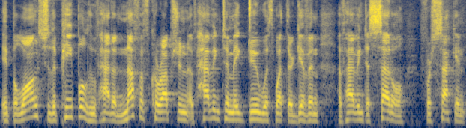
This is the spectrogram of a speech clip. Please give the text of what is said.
It belongs to the people who've had enough of corruption, of having to make do with what they're given, of having to settle for second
